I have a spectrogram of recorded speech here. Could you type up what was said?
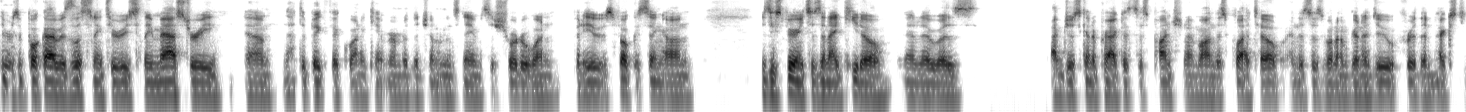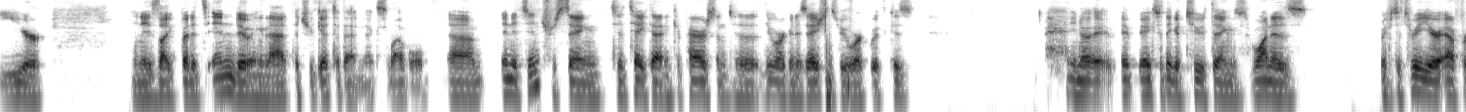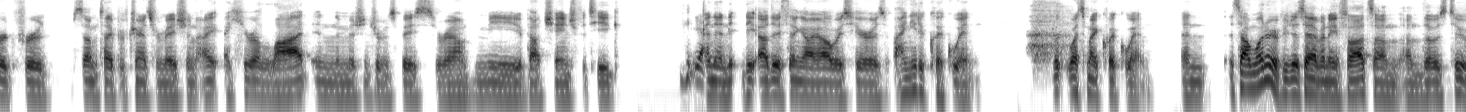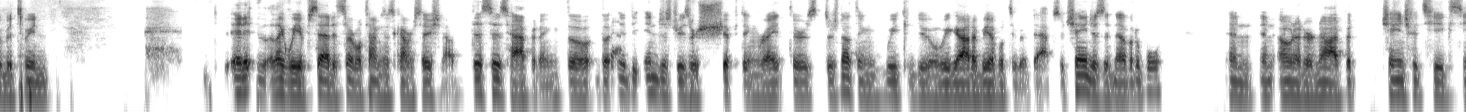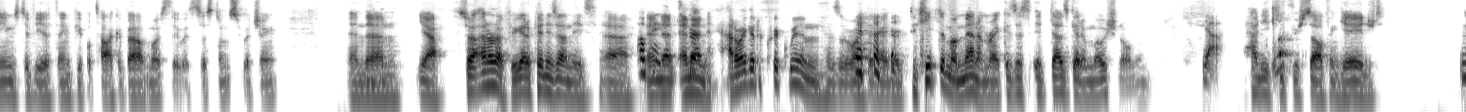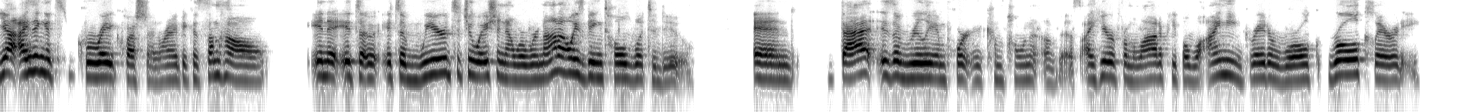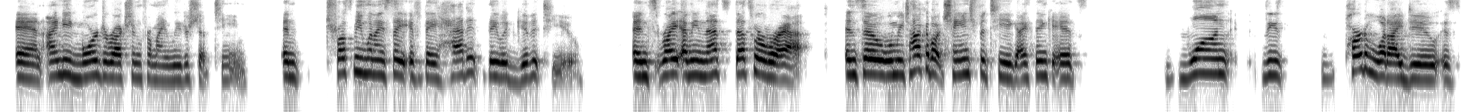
there was a book I was listening to recently, Mastery, um, not the big thick one. I can't remember the gentleman's name. It's a shorter one, but he was focusing on his experiences in Aikido, and it was, I'm just going to practice this punch, and I'm on this plateau, and this is what I'm going to do for the next year. And he's like, but it's in doing that that you get to that next level. Um, and it's interesting to take that in comparison to the organizations we work with, because you know it, it makes me think of two things. One is if it's a three-year effort for some type of transformation, I, I hear a lot in the mission-driven space around me about change fatigue. Yeah. And then the, the other thing I always hear is, I need a quick win. What's my quick win? And so I wonder if you just have any thoughts on on those two between it, like we have said several times in this conversation now, this is happening. The the, yeah. the industries are shifting, right? There's there's nothing we can do. And we got to be able to adapt. So change is inevitable, and and own it or not. But change fatigue seems to be a thing people talk about mostly with system switching. And then, mm-hmm. yeah, so I don't know if you got opinions on these. Uh, okay, and then, and then how do I get a quick win is the one thing I heard to keep the momentum, right? Because it does get emotional. And yeah. How do you keep yourself engaged? Yeah, I think it's great question, right? Because somehow in a, it's a it's a weird situation now where we're not always being told what to do. And that is a really important component of this. I hear from a lot of people, well, I need greater role, role clarity and I need more direction from my leadership team. And trust me when I say if they had it, they would give it to you. And right, I mean, that's, that's where we're at. And so when we talk about change fatigue, I think it's one, these, part of what I do is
